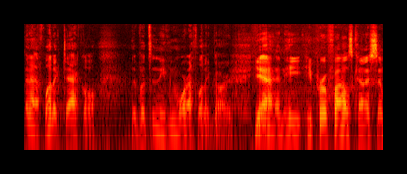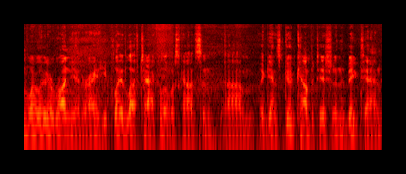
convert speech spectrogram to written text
an athletic tackle that puts an even more athletic guard. Yeah, and he, he profiles kind of similarly to Runyan, right? He played left tackle at Wisconsin um, against good competition in the Big 10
